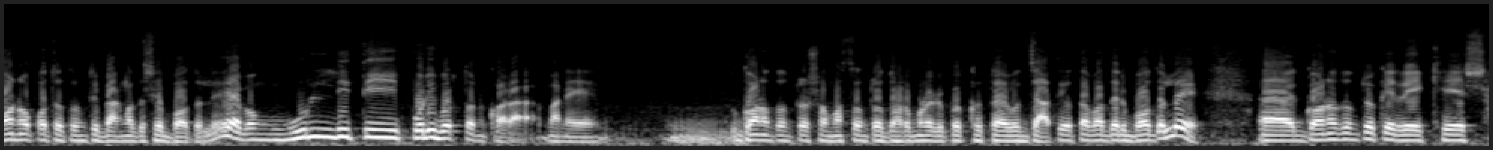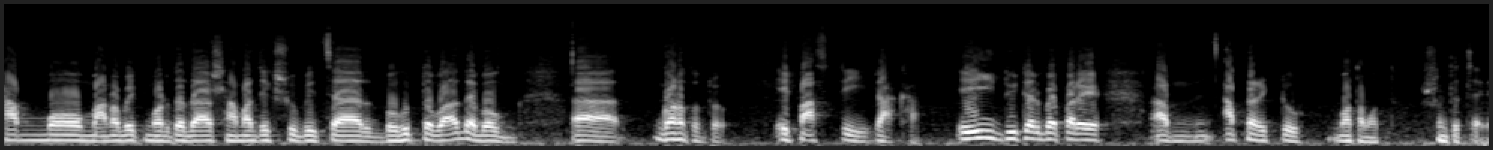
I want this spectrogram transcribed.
গণপ্রজাতন্ত্রী বাংলাদেশের বদলে, এবং মূলনীতি পরিবর্তন করা মানে গণতন্ত্র, সমাজতন্ত্র, ধর্মনিরপেক্ষতা এবং জাতীয়তাবাদের বদলে গণতন্ত্রকে রেখে সাম্য, মানবিক মর্যাদা, সামাজিক সুবিচার, বহুত্ববাদ এবং গণতন্ত্র, এই পাঁচটি রাখা। এই দুইটার ব্যাপারে আপনার একটু মতামত। শুনতে চাই।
